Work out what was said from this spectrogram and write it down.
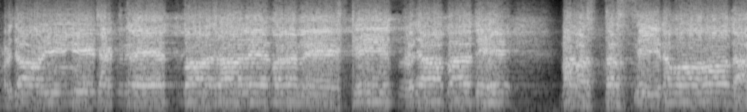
प्रजायै चक्रे त्वाशाले परमेष्ठे प्रजापतिः। नमस्तस्यै नमो दात्रे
